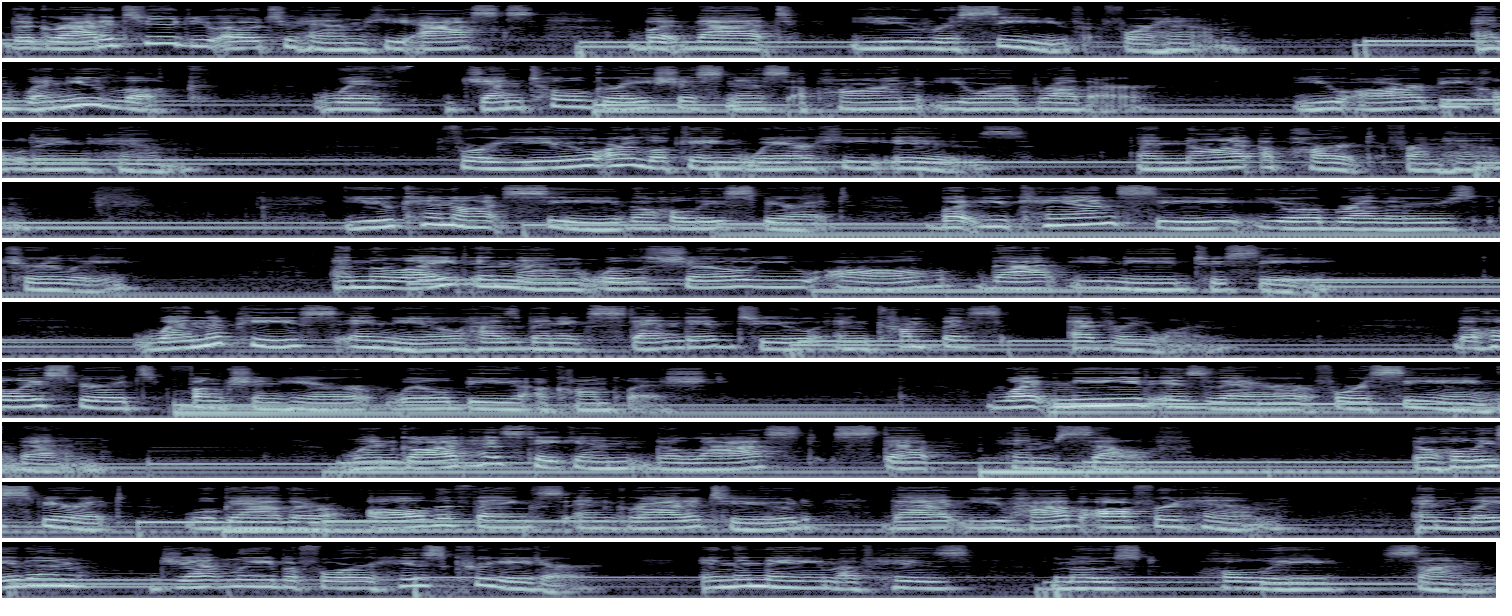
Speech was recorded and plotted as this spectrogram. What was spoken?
The gratitude you owe to him, he asks, but that you receive for him. And when you look with gentle graciousness upon your brother, you are beholding him. For you are looking where he is and not apart from Him. You cannot see the Holy Spirit, but you can see your brothers truly. And the light in them will show you all that you need to see. When the peace in you has been extended to encompass everyone, the Holy Spirit's function here will be accomplished. What need is there for seeing then? When God has taken the last step Himself, the Holy Spirit will gather all the thanks and gratitude that you have offered Him and lay them gently before His Creator in the name of His most holy Son.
